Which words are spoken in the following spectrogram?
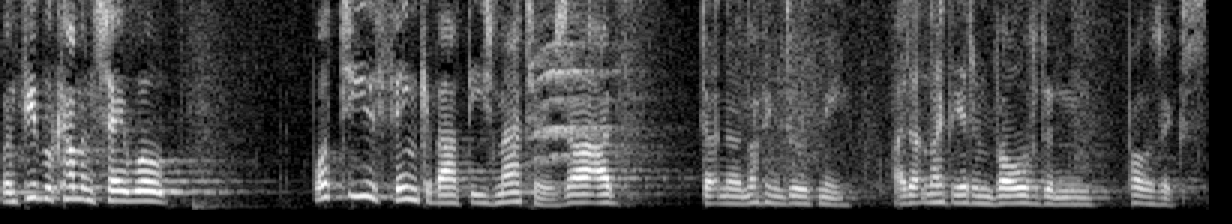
When people come and say, Well, what do you think about these matters? I, I don't know, nothing to do with me. I don't like to get involved in politics.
